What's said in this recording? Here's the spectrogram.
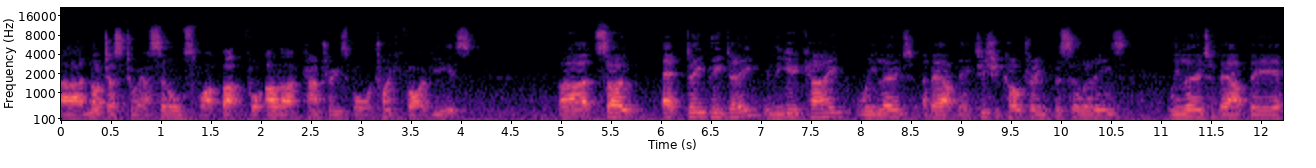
uh, not just to ourselves but for other countries for 25 years. Uh, so at DPD in the UK we learnt about their tissue culturing facilities, We learnt about their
